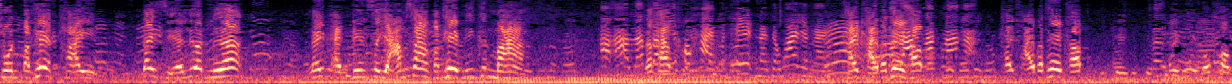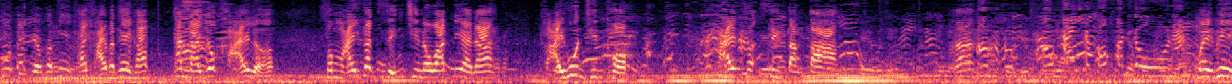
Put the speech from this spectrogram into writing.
ชนประเทศไทยได้เสียเลือดเนื้อ ในแผ่นดินสยามสร้างประเทศนี้ขึ้นมาอ่าแล้วตนะอนครับนี้เขาขายประเทศนะจะว่ายังไงใครขายประเทศครับรักๆอะใครขายประเทศครับพี่พี่ผมขอพูดแป๊บเดียวครับพี่ใครขายประเทศครับ ท่านนายกขายเหรอสมัยทักษิณชินวัตรเนี่ยนะ ขายหุ้นชินขอบ ขายสิ่งต่างๆนะเขาเขาให้เฉพาะคอนโดนะไม่พี่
